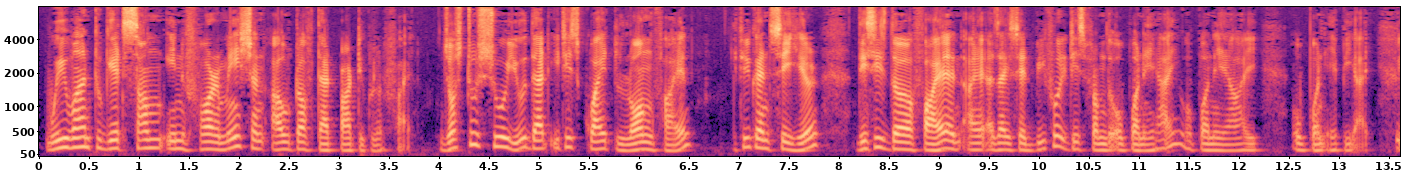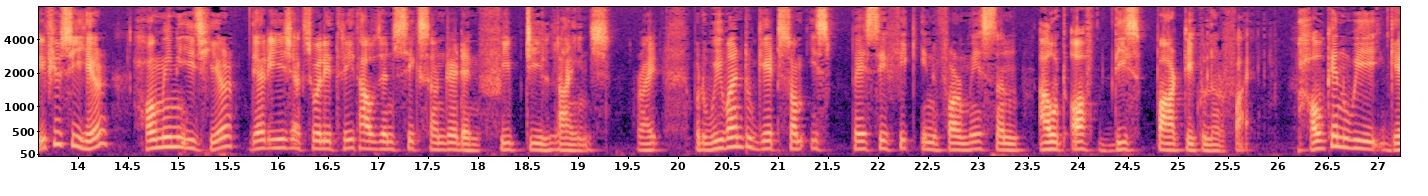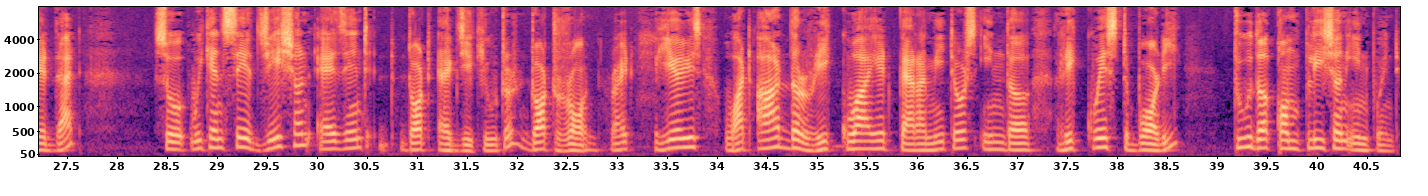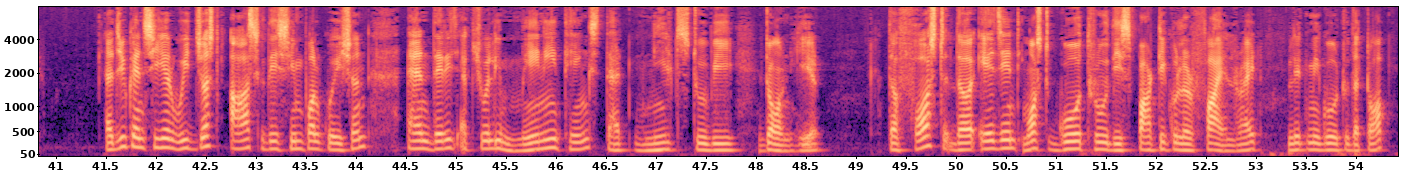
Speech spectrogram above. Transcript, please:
we want to get some information out of that particular file. Just to show you that it is quite long file. If you can see here this is the file and I, as i said before it is from the openai openai open api if you see here how many is here? There is actually 3650 lines right? But we want to get some specific information out of this particular file. How can we get that so we can say json agent dot executor dot run right? Here is what are the required parameters in the request body to the completion endpoint. As you can see here we just ask this simple question and there is actually many things that needs to be done here. The first the agent must go through this particular file right? Let me go to the top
